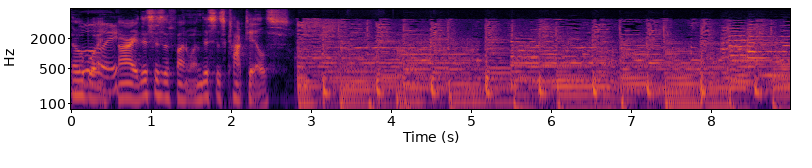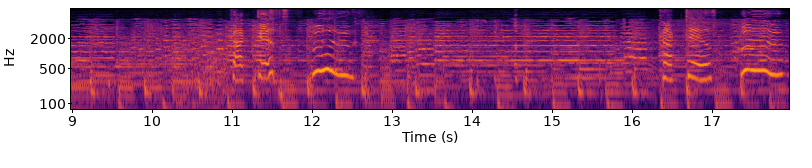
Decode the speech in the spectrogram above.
Oh, Oh boy. All right, this is a fun one. This is cocktails. Cocktails. Woo! Cocktails. Woo!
